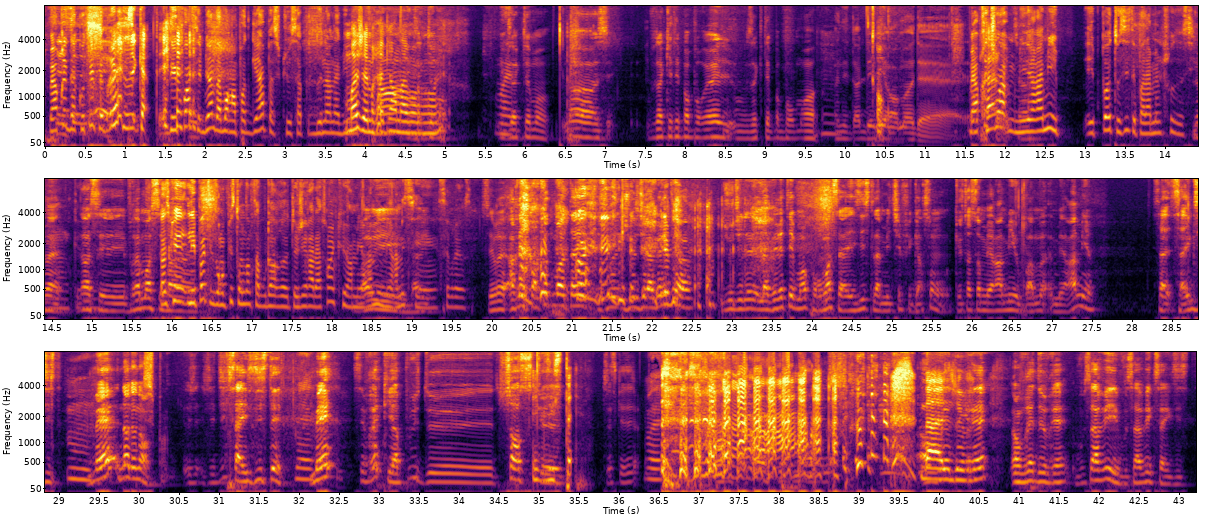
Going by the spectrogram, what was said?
Mais après, d'un c'est- côté, c'est vrai que j'ai capté. des fois, c'est bien d'avoir un pote gars parce que ça peut te donner un avis. Moi, j'aimerais bien en avoir un, Exactement. ouais. Exactement. Non, vous inquiétez pas pour elle, vous inquiétez pas pour moi. Mm. On est dans le délire en mode. euh, Mais après, tu vois, tu vois. Et, et pote aussi, c'est pas la même chose aussi. Ouais, donc, euh, non, c'est vraiment. Parce que les potes, ils ont plus tendance à vouloir te gérer à la fin qu'un meilleur Bah ami. oui, meilleur ami, bah c'est oui. vrai aussi. C'est vrai. Arrête, par contre, moi, t'as- je, vous- je vous dis la vérité. hein. Je vous dis la, la vérité, moi, pour moi, ça existe l'amitié fait garçon. Que ça soit meilleur ami ou pas me- meilleur ami. hein. Ça, ça existe. Hmm. Mais, non, non, non. J'ai j'ai dit que ça existait. Ouais. Mais c'est vrai qu'il y a plus de chances que. Existait. Tu sais ce que je veux dire Ouais. en, Bah, vrai je- de vrai, en vrai de vrai, vous savez, vous savez que ça existe.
